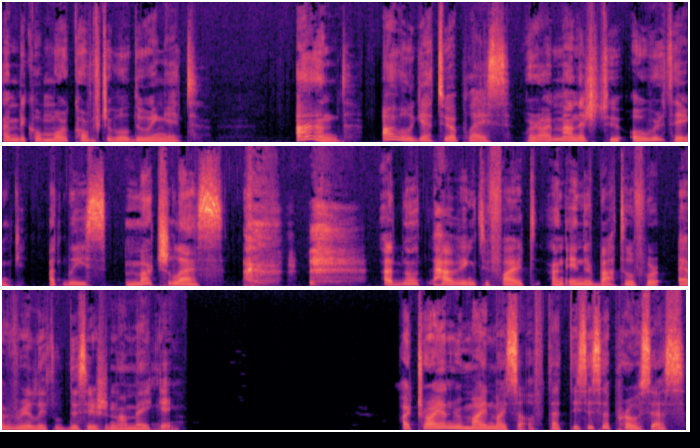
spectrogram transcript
and become more comfortable doing it. And I will get to a place where I manage to overthink at least much less and not having to fight an inner battle for every little decision I'm making. I try and remind myself that this is a process,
